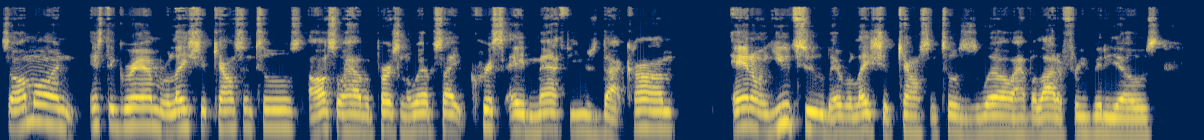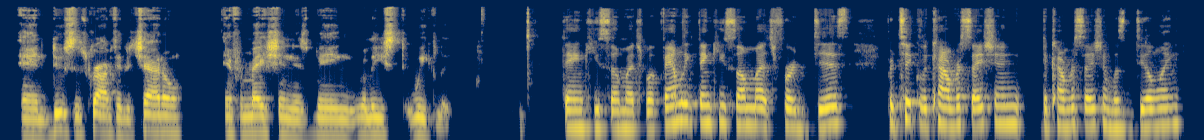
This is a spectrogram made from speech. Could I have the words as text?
So I'm on Instagram, Relationship Counseling Tools. I also have a personal website, chrisamatthews.com, and on YouTube at Relationship Counseling Tools as well. I have a lot of free videos and do subscribe to the channel. Information is being released weekly. Thank you so much. Well, family, thank you so much for this particular conversation, the conversation was dealing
